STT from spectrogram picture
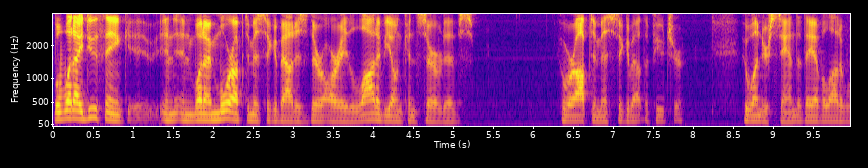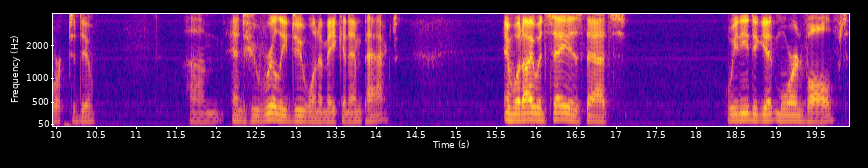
But what I do think, and, and what I'm more optimistic about, is there are a lot of young conservatives who are optimistic about the future, who understand that they have a lot of work to do, um, and who really do want to make an impact. And what I would say is that we need to get more involved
